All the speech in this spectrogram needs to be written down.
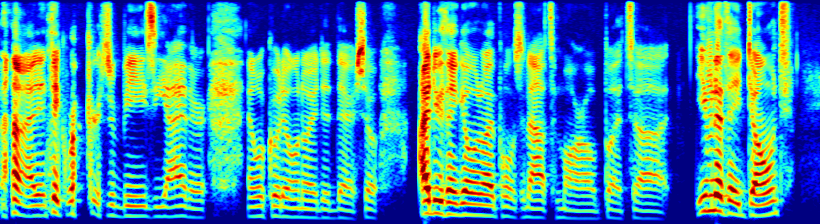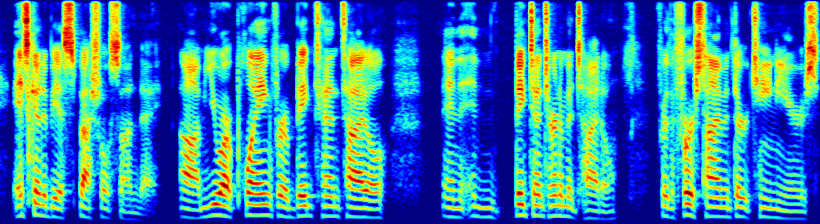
I didn't think Rutgers would be easy either, and look what Illinois did there. So I do think Illinois pulls it out tomorrow, but uh, even if they don't, it's going to be a special Sunday. Um, you are playing for a Big Ten title and, and Big Ten tournament title for the first time in 13 years,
